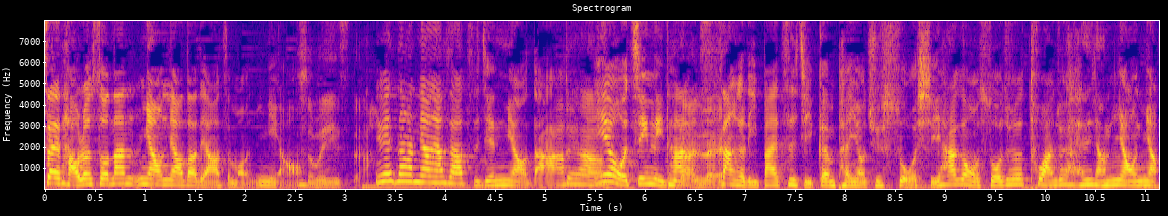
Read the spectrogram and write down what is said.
在讨论说，那尿尿到底要怎么尿？什么意思啊？因为那尿尿是要直接尿的、啊，对啊因为我经理他上个礼拜自己跟朋友去溯溪，他跟我说，就是突然就很想尿尿，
